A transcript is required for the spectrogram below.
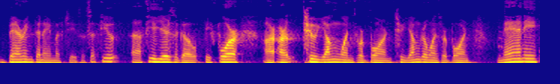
bearing the name of Jesus. A few, a few years ago, before our, our two young ones were born, two younger ones were born, Manny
